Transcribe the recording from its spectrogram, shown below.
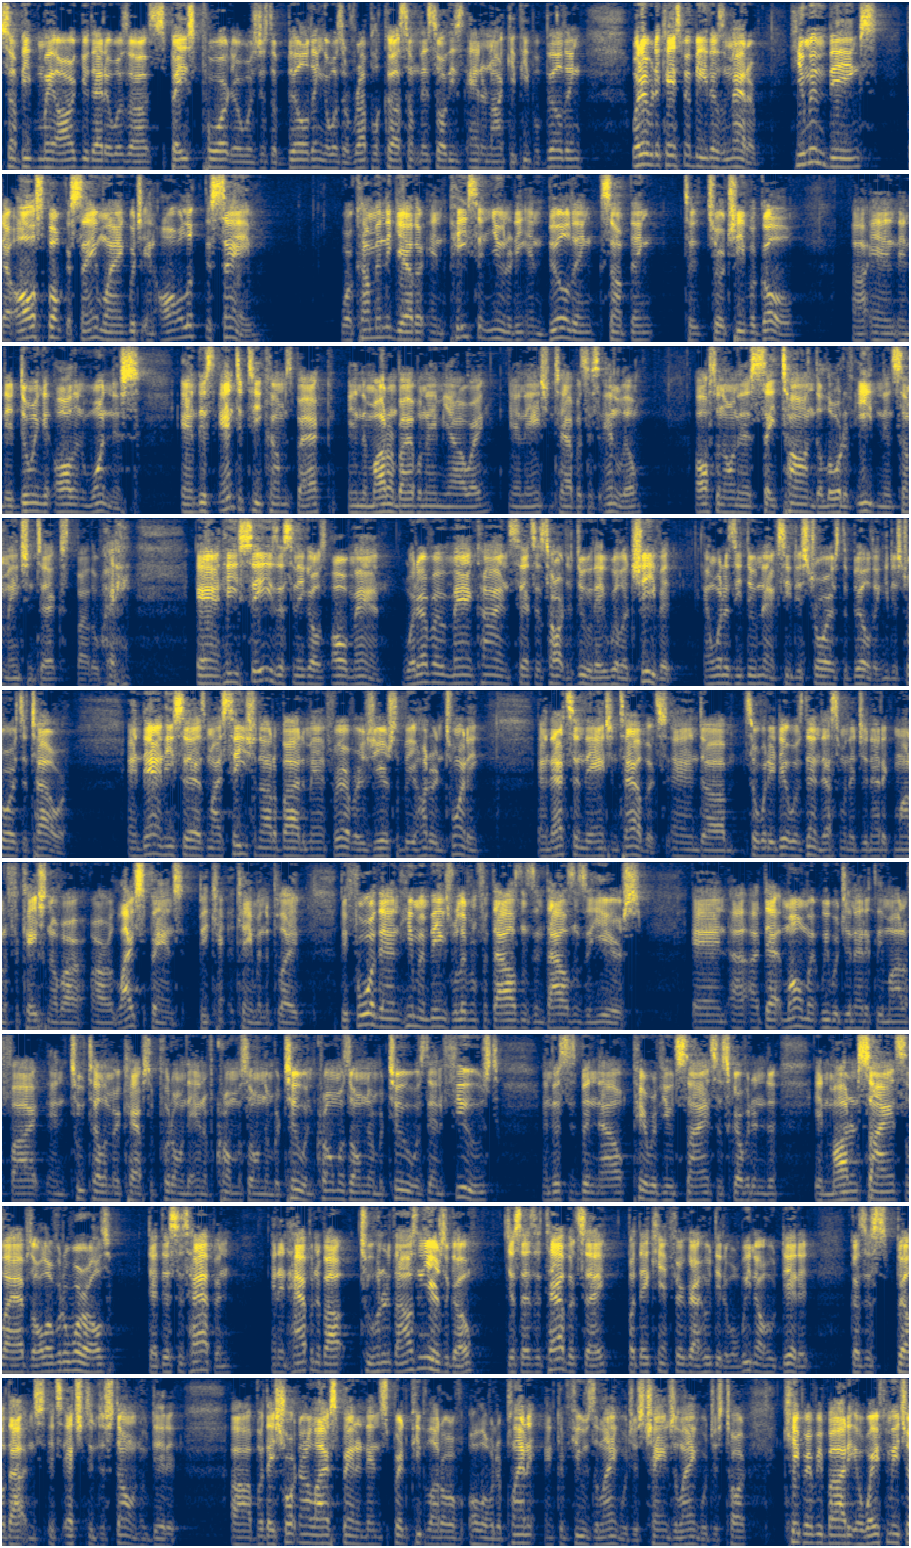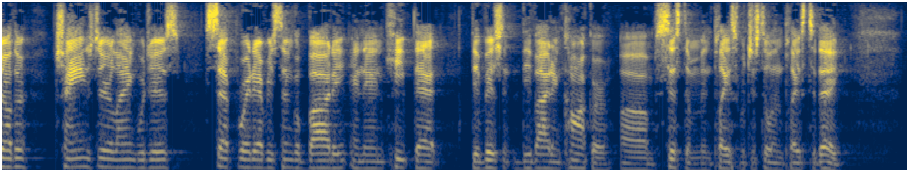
some people may argue that it was a spaceport, or it was just a building, it was a replica, something they saw these Anunnaki people building. Whatever the case may be, it doesn't matter. Human beings that all spoke the same language and all looked the same were coming together in peace and unity and building something to, to achieve a goal, uh, and, and they're doing it all in oneness. And this entity comes back in the modern Bible named Yahweh, in the ancient tablets it's Enlil, also known as Satan, the Lord of Eden, in some ancient texts, by the way. And he sees this and he goes, Oh man, whatever mankind sets its heart to do, they will achieve it. And what does he do next? He destroys the building, he destroys the tower. And then he says, My seed shall not abide in man forever, his years shall be 120 and that's in the ancient tablets. And um, so what he did was then that's when the genetic modification of our, our lifespans came into play. Before then, human beings were living for thousands and thousands of years. And uh, at that moment, we were genetically modified, and two telomere caps were put on the end of chromosome number two, and chromosome number two was then fused. And this has been now peer-reviewed science discovered in, the, in modern science labs all over the world that this has happened, and it happened about 200,000 years ago just as the tablets say, but they can't figure out who did it. Well, we know who did it because it's spelled out and it's etched into stone who did it. Uh, but they shorten our lifespan and then spread people out all, all over the planet and confuse the languages, change the languages, taught, keep everybody away from each other, change their languages, separate every single body, and then keep that division, divide and conquer um, system in place, which is still in place today.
